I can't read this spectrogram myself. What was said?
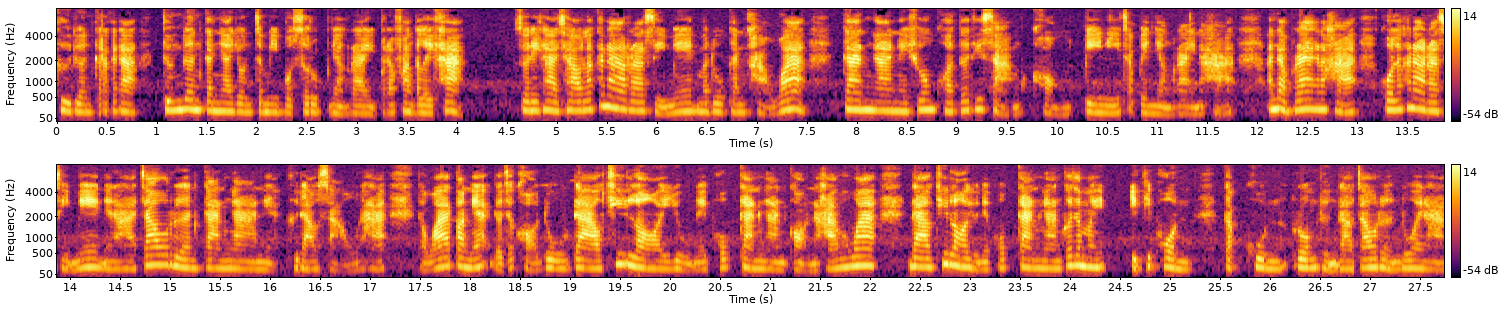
คือเดือนกรกฎาถึงเดือนกันยายนจะมีบทสรุปอย่างไรไปรับฟังกันเลยค่ะ สวัสดีค่ะ ชาวลัคนาราศีเมษมาดูกันค่ะว่า การงานในช่วงควอเตอร์ที่ 3 ของปีนี้จะเป็นอย่างไรนะคะ อันดับแรกนะคะ คนลัคนาราศีเมษเนี่ยนะคะ เจ้าเรือนการงานเนี่ยคือดาวเสาร์นะคะ แต่ว่าตอนนี้เดี๋ยวจะขอดูดาวที่ลอยอยู่ในภพการงานก่อนนะคะ เพราะว่าดาวที่ลอยอยู่ในภพการงานก็จะมีอิทธิพลกับคุณรวมถึงดาวเจ้าเรือนด้วยนะคะ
